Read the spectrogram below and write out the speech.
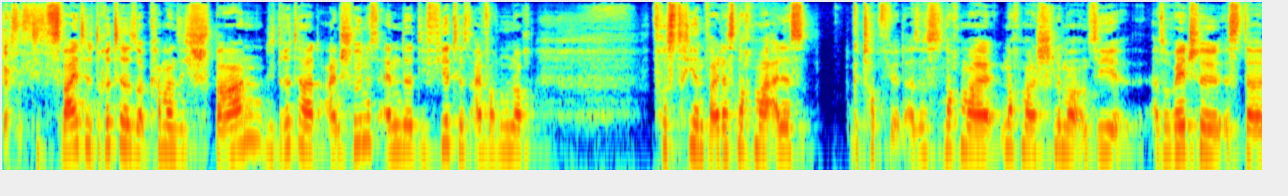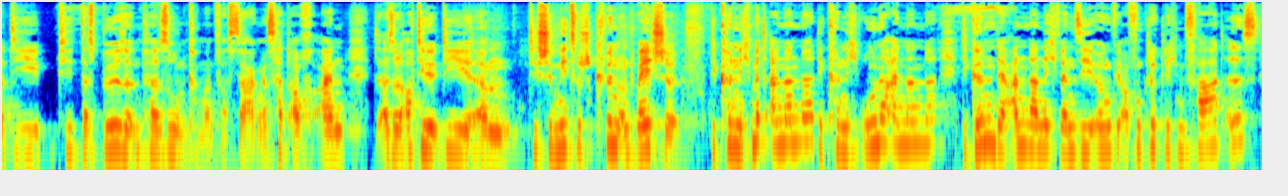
Das ist die zweite, dritte so kann man sich sparen. Die dritte hat ein schönes Ende, die vierte ist einfach nur noch frustrierend, weil das nochmal alles getoppt wird. Also es ist nochmal noch mal schlimmer und sie, also Rachel ist da die, die das Böse in Person, kann man fast sagen. Es hat auch ein, also auch die die ähm, die Chemie zwischen Quinn und Rachel, die können nicht miteinander, die können nicht ohne einander, die gönnen der anderen nicht, wenn sie irgendwie auf einem glücklichen Pfad ist.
